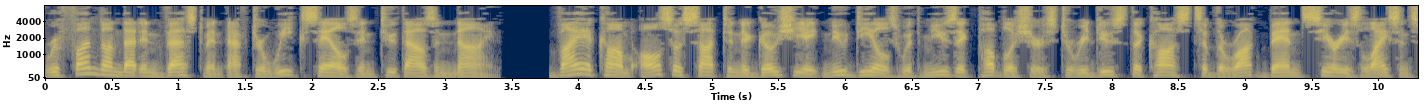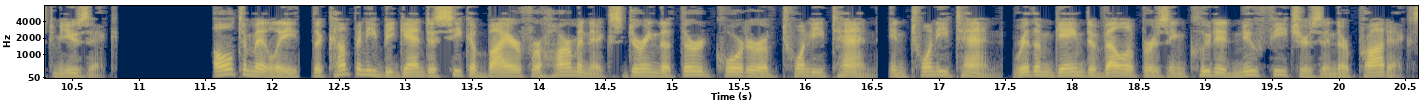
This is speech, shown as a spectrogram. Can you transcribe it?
refund on that investment after weak sales in 2009. Viacom also sought to negotiate new deals with music publishers to reduce the costs of the Rock Band series licensed music. Ultimately, the company began to seek a buyer for Harmonix during the third quarter of 2010. In 2010, rhythm game developers included new features in their products.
